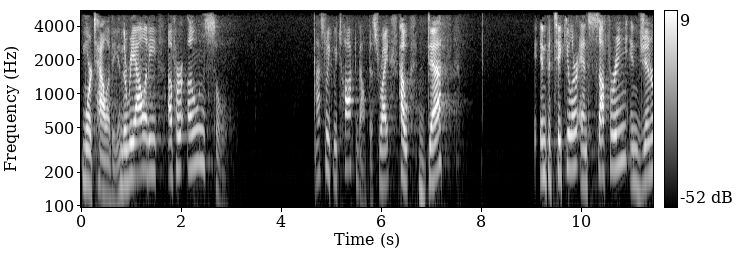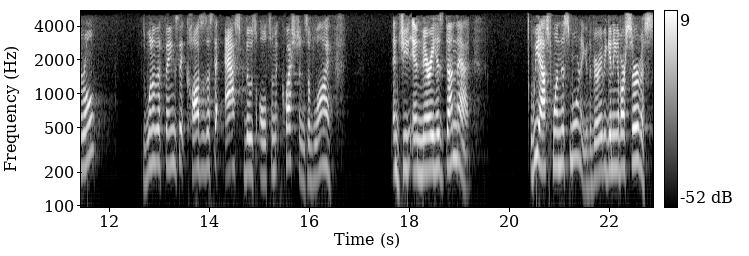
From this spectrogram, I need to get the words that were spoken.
mortality and the reality of her own soul. Last week we talked about this, right? How death in particular and suffering in general is one of the things that causes us to ask those ultimate questions of life. And, G- and Mary has done that. We asked one this morning at the very beginning of our service.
